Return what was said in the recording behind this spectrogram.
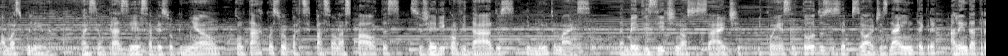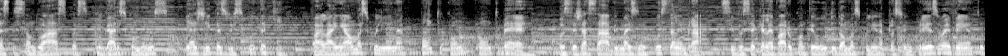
Almasculina. Vai ser um prazer saber sua opinião, contar com a sua participação nas pautas, sugerir convidados e muito mais. Também visite nosso site e conheça todos os episódios na íntegra, além da transcrição do aspas, lugares comuns e as dicas do Escuta Aqui. Vai lá em almasculina.com.br. Você já sabe, mas não custa lembrar. Se você quer levar o conteúdo do Almasculina para sua empresa ou evento,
